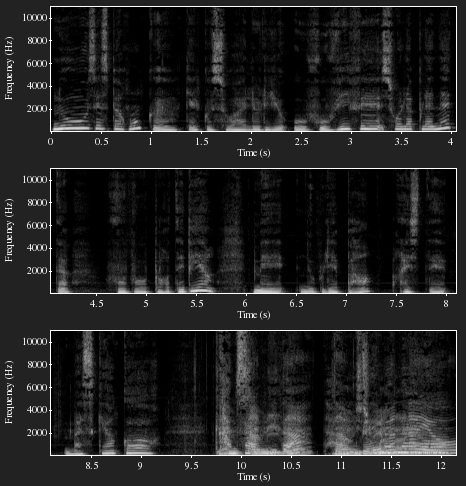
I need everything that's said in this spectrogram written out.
nous espérons que, quel que soit le lieu où vous vivez sur la planète, vous vous portez bien. Mais n'oubliez pas, restez masqués encore. 감사합니다. 다음 주에 만나요.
